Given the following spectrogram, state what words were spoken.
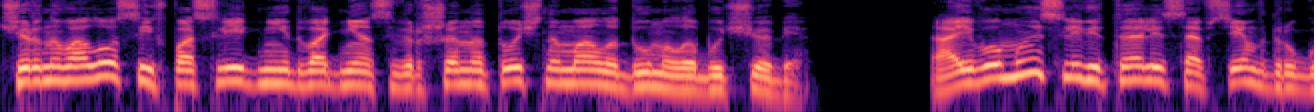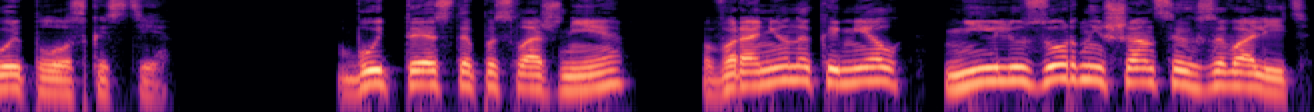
Черноволосый в последние два дня совершенно точно мало думал об учебе а его мысли витали совсем в другой плоскости. Будь тесты посложнее, Вороненок имел неиллюзорный шанс их завалить,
